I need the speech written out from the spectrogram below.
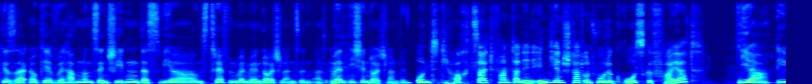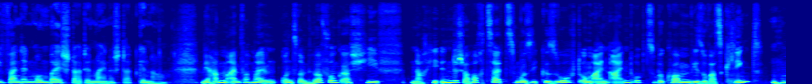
gesagt, okay, wir haben uns entschieden, dass wir uns treffen, wenn wir in Deutschland sind, also wenn ich in Deutschland bin. Und die Hochzeit fand dann in Indien statt und wurde groß gefeiert? Ja, die fand in Mumbai statt, in meiner Stadt, genau. Wir haben einfach mal in unserem Hörfunkarchiv nach indischer Hochzeitsmusik gesucht, um einen Eindruck zu bekommen, wie sowas klingt. Mhm.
